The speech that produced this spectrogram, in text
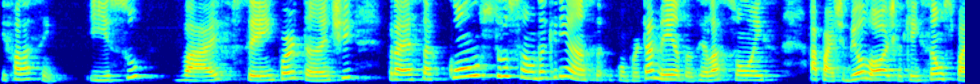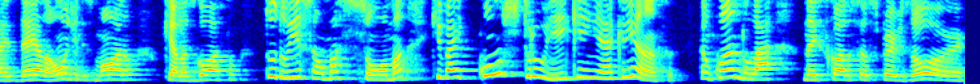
e falar assim: isso vai ser importante para essa construção da criança, o comportamento, as relações, a parte biológica, quem são os pais dela, onde eles moram, o que elas gostam, tudo isso é uma soma que vai construir quem é a criança. Então, quando lá na escola o seu supervisor,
